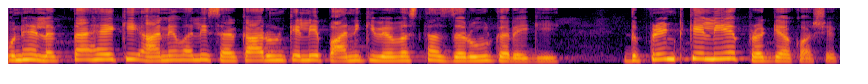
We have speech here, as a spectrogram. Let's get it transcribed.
उन्हें लगता है कि आने वाली सरकार उनके लिए पानी की व्यवस्था ज़रूर करेगी। द प्रिंट के लिए प्रज्ञा कौशिक।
